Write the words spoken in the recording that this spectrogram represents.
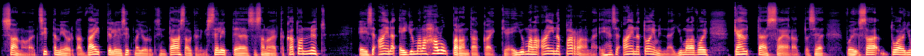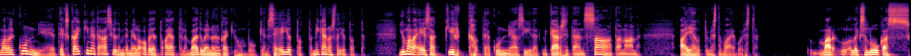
sanoo? Et sitten me joudutaan väittelyyn, sitten mä joudutin taas alkaa jotenkin selittää ja se sanoo, että katon nyt, ei se aina, ei Jumala halua parantaa kaikkea, ei Jumala aina parana, eihän se aina toimi näin. Jumala voi käyttää sairaalta, se voi saa, tuoda Jumalalle kunnia. Ja tiedätkö, kaikki näitä asioita, mitä meillä on opetettu ajattelemaan, by the way, noin kaikki humbuukia, se ei ole totta. Mikä noista ei ole totta? Jumala ei saa kirkkautta ja kunniaa siitä, että me kärsitään saatanan aiheuttamista vaivoista. Mar- oliko se Luukas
